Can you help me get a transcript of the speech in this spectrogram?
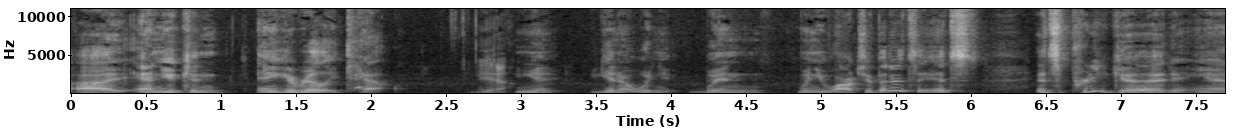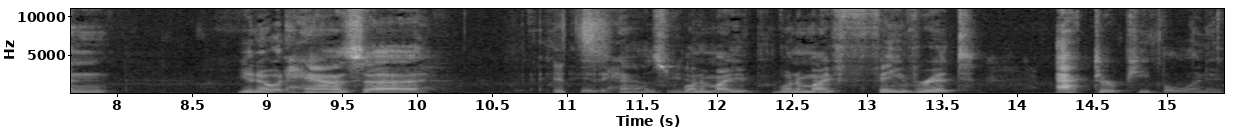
uh, and you can and you can really tell Yeah. you, you know when you when when you watch it but it's it's it's pretty good and you know it has uh It's it has one of my one of my favorite actor people in it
